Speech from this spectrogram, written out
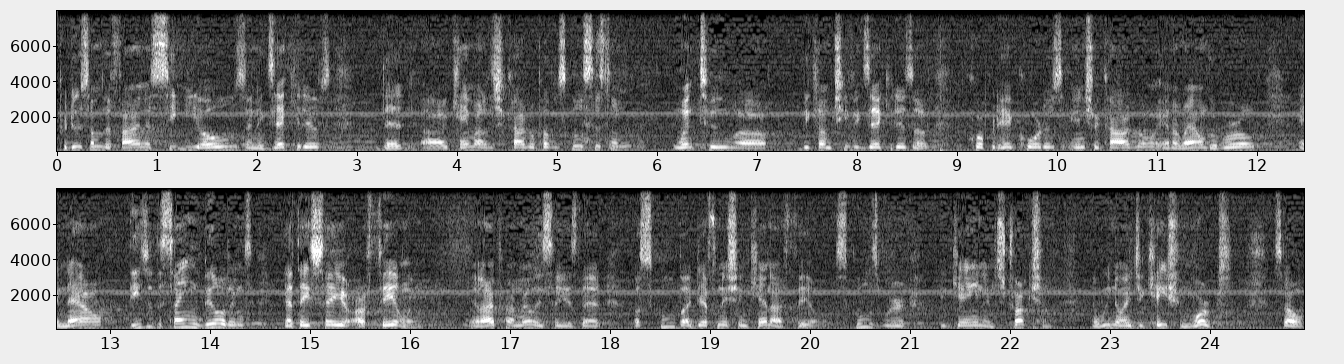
produce some of the finest CEOs and executives that uh, came out of the Chicago public school system, went to uh, become chief executives of corporate headquarters in Chicago and around the world. And now these are the same buildings that they say are failing. And I primarily say is that a school, by definition, cannot fail. Schools where you gain instruction, and we know education works. So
